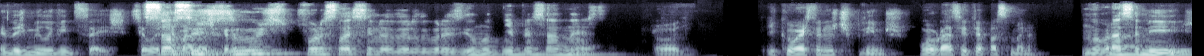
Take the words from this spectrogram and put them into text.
em 2026 se é Só se Jesus for o selecionador do Brasil, não tinha pensado nesta. Olha. E com esta nos despedimos. Um abraço e até para a semana. Um abraço, amigos.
